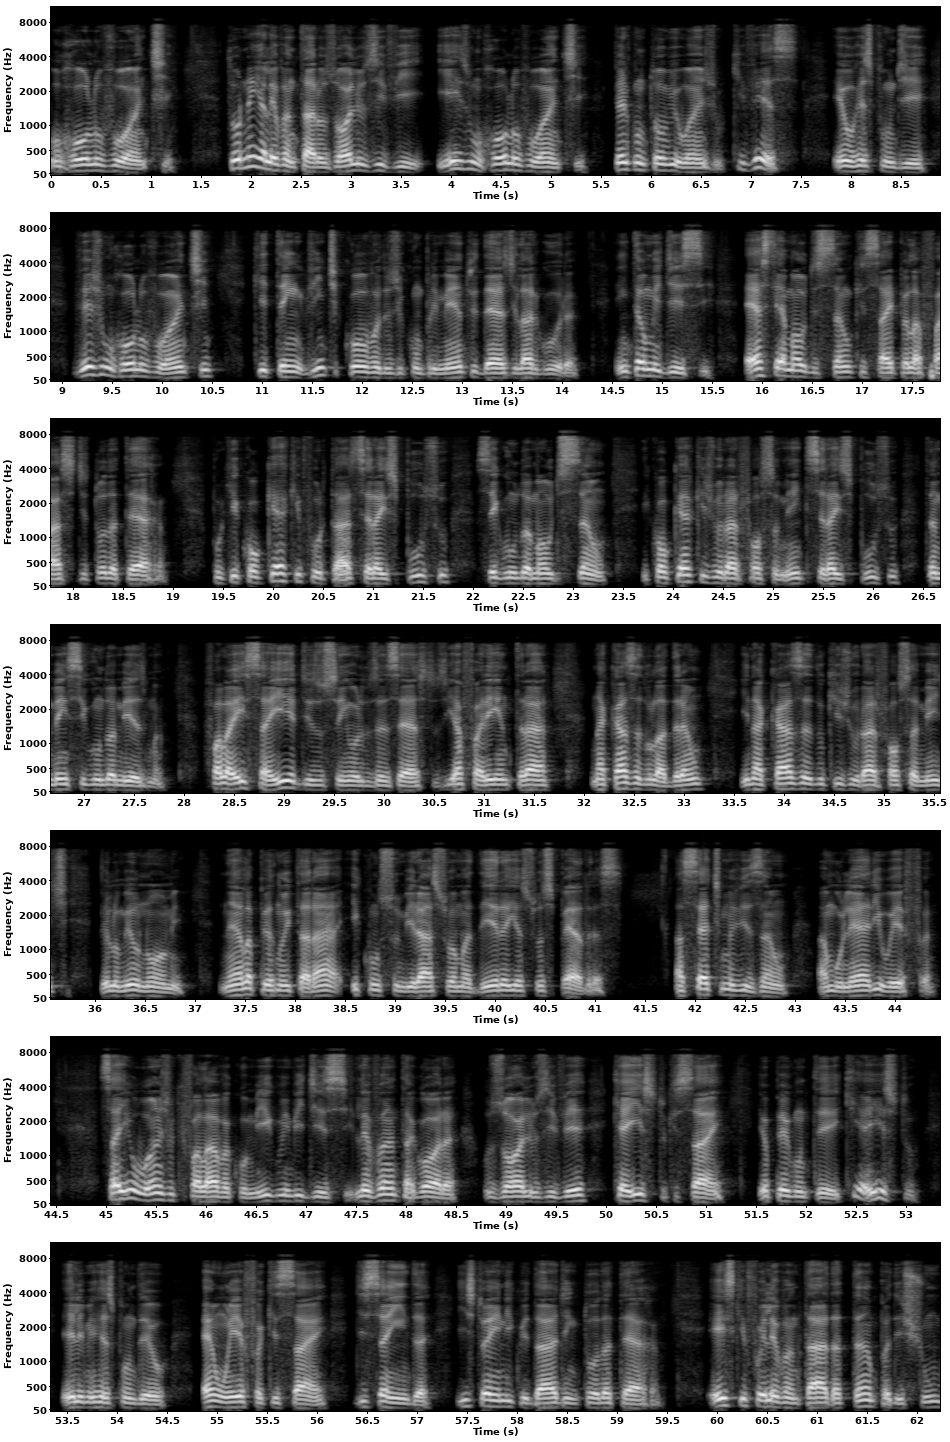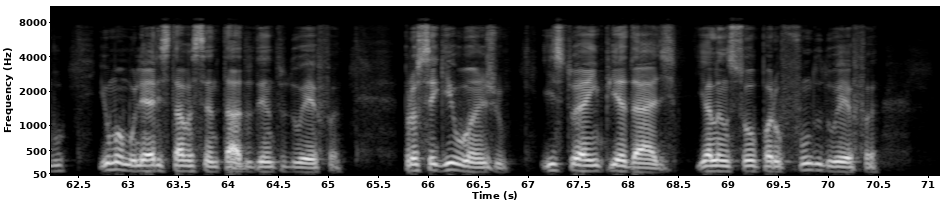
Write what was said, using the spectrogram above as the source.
O rolo voante Tornei a levantar os olhos e vi, e eis um rolo voante. Perguntou-me o anjo: Que vês? Eu respondi: Vejo um rolo voante que tem vinte côvados de comprimento e dez de largura. Então me disse: Esta é a maldição que sai pela face de toda a terra, porque qualquer que furtar será expulso segundo a maldição e qualquer que jurar falsamente será expulso também segundo a mesma. Falei sair, diz o Senhor dos Exércitos, e a farei entrar na casa do ladrão e na casa do que jurar falsamente pelo meu nome. Nela pernoitará e consumirá a sua madeira e as suas pedras. A sétima visão, a mulher e o Efa. Saiu o anjo que falava comigo e me disse: Levanta agora os olhos e vê que é isto que sai. Eu perguntei: Que é isto? Ele me respondeu: É um efa que sai. Disse ainda: Isto é iniquidade em toda a terra. Eis que foi levantada a tampa de chumbo e uma mulher estava sentada dentro do efa. Prosseguiu o anjo: Isto é a impiedade, e a lançou para o fundo do efa,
